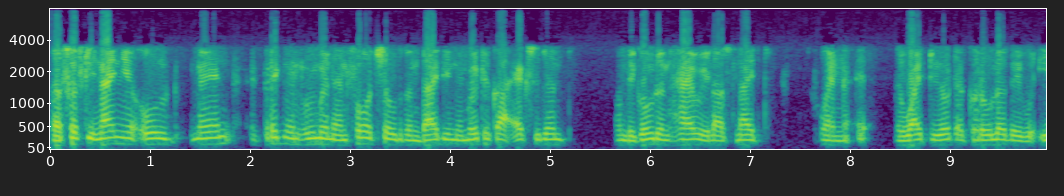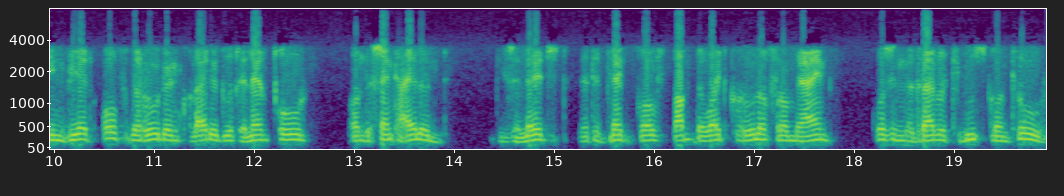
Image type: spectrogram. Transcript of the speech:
A 59 year old man, a pregnant woman, and four children died in a motor car accident on the Golden Highway last night when uh, the white Toyota Corolla they were in veered off the road and collided with a lamp pole on the center island. It is alleged that a black Golf bumped the white Corolla from behind causing the driver to lose control.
